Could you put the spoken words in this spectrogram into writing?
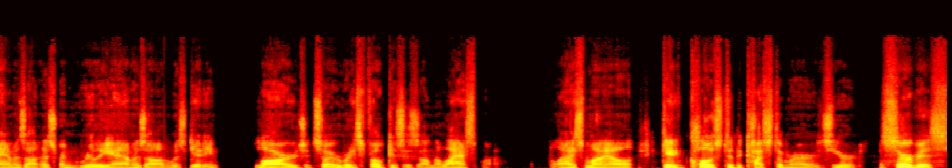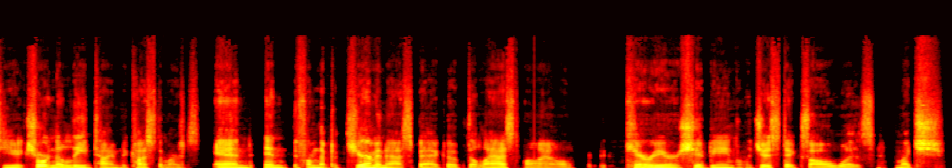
Amazon. That's when really Amazon was getting large. And so everybody's focus is on the last mile. The last mile, getting close to the customers, your service, you shorten the lead time to customers. And then from the procurement aspect of the last mile, carrier, shipping, logistics all was much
